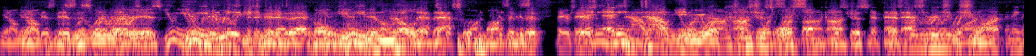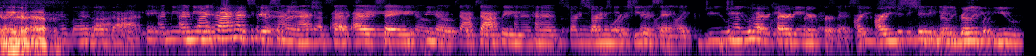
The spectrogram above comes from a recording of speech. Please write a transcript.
you know, you know, business, business whatever it is, you, you need to really be committed to that goal. You need to know that that's what one Because if there's, there's any doubt in your conscious or subconscious that that's really what you want, it ain't gonna happen. I love that. I mean, I mean, if I had to give someone an action step, I would say, you know, exactly kind of starting what she was saying. Like, do you have clarity in your purpose? Are you sitting in really what you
